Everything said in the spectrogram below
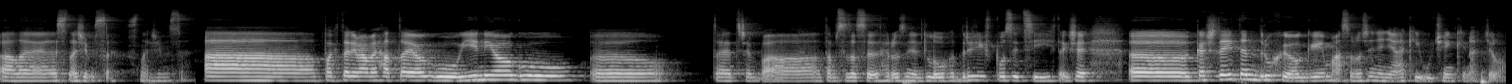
ale snažím se, snažím se. A pak tady máme hatha jogu, yin jogu, uh, to je třeba, tam se zase hrozně dlouho drží v pozicích, takže uh, každý ten druh jogy má samozřejmě nějaký účinky na tělo.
